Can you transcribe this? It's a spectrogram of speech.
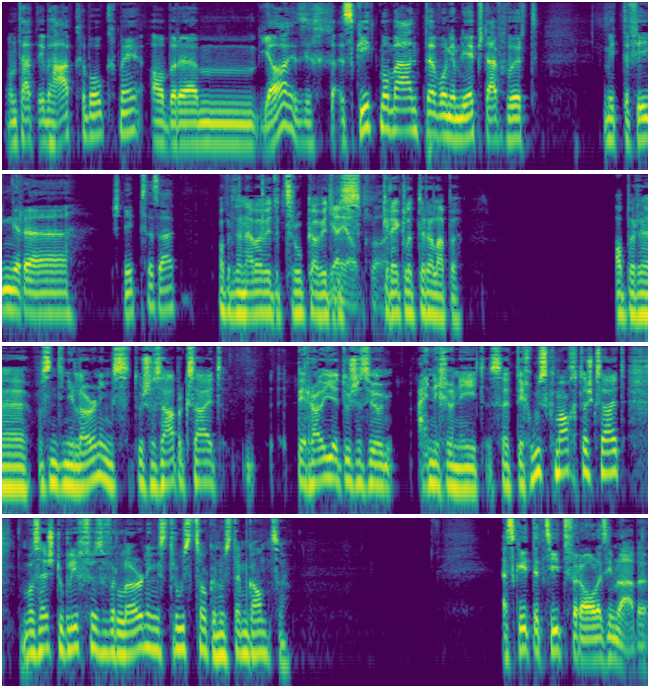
und hat überhaupt keinen Bock mehr. Aber ähm, ja, es, es gibt Momente, wo ich am liebsten einfach würde mit den Fingern äh, schnipsen sagen. Aber dann eben wieder zurück, auch wieder Ja, ja, ins geregeltere Leben. Aber äh, was sind deine Learnings? Du hast ja selber gesagt, bereuen tust du es ja eigentlich ja nicht. Es hat dich ausgemacht, hast du gesagt. Was hast du gleich für so für Learnings daraus gezogen aus dem Ganzen? Es gibt eine Zeit für alles im Leben.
